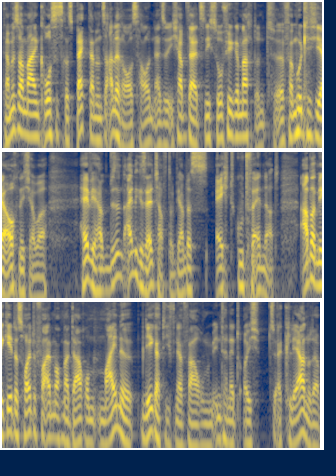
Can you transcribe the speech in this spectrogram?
da müssen wir mal ein großes Respekt an uns alle raushauen. Also, ich habe da jetzt nicht so viel gemacht und äh, vermutlich ihr auch nicht, aber hey, wir, haben, wir sind eine Gesellschaft und wir haben das echt gut verändert. Aber mir geht es heute vor allem auch mal darum, meine negativen Erfahrungen im Internet euch zu erklären oder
